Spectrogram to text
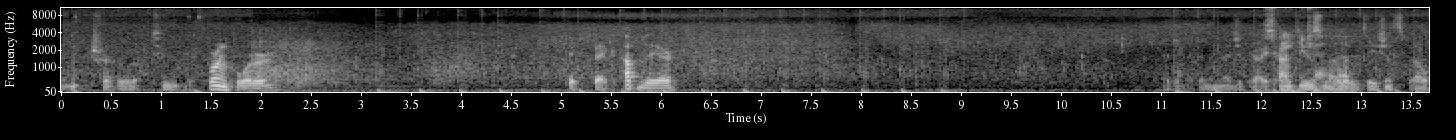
and travel up to the foreign quarter. Get back up there. I don't have any magic. I can't Speak, use my levitation spell.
